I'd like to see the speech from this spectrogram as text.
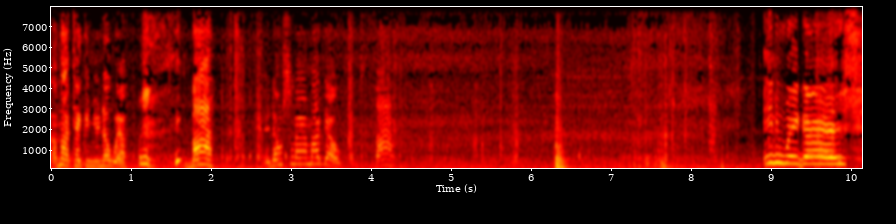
I'm not taking you nowhere. Bye. And don't slam my door. Bye. Anyway, guys,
